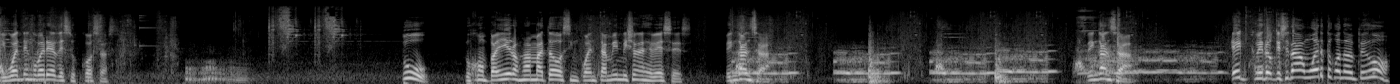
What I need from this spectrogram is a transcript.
Igual tengo varias de sus cosas. Tú, tus compañeros me han matado 50 mil millones de veces. Venganza. Venganza. Eh, pero que se estaba muerto cuando me pegó.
